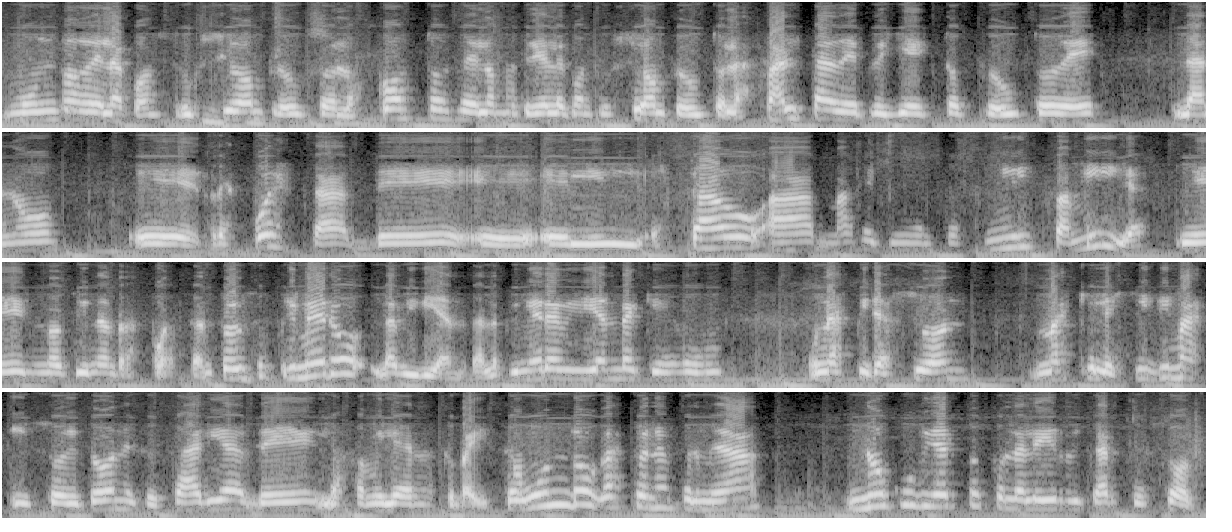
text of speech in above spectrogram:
mundo de la construcción, producto de los costos de los materiales de construcción, producto de la falta de proyectos, producto de la no eh, respuesta del de, eh, Estado a más de 500.000 familias que no tienen respuesta. Entonces, primero, la vivienda. La primera vivienda que es una aspiración más que legítima y sobre todo necesaria de las familias de nuestro país. Segundo, gasto en enfermedad no cubiertos por la ley Ricardo Soto.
